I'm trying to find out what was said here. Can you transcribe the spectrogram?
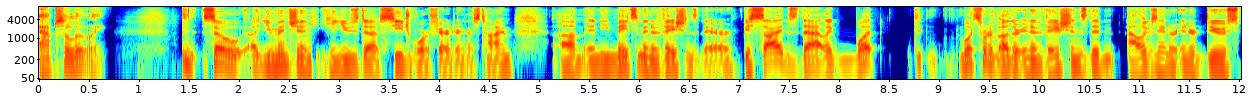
Absolutely. So uh, you mentioned he used uh, siege warfare during this time, um, and he made some innovations there. Besides that, like what did, what sort of other innovations did Alexander introduce?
